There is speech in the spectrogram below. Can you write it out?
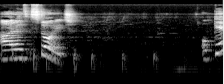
or else storage. Okay?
